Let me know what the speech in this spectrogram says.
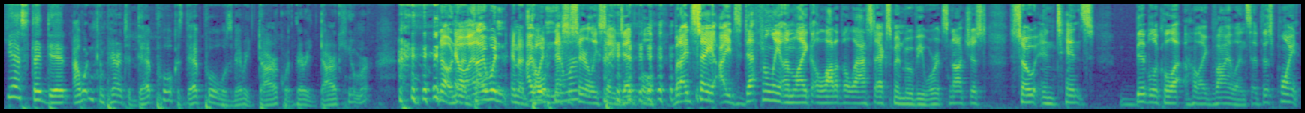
Yes, they did. I wouldn't compare it to Deadpool because Deadpool was very dark with very dark humor. No, no, and, I wouldn't. and I adult wouldn't humor? necessarily say Deadpool, but I'd say it's definitely unlike a lot of the last X Men movie, where it's not just so intense biblical like violence. At this point,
